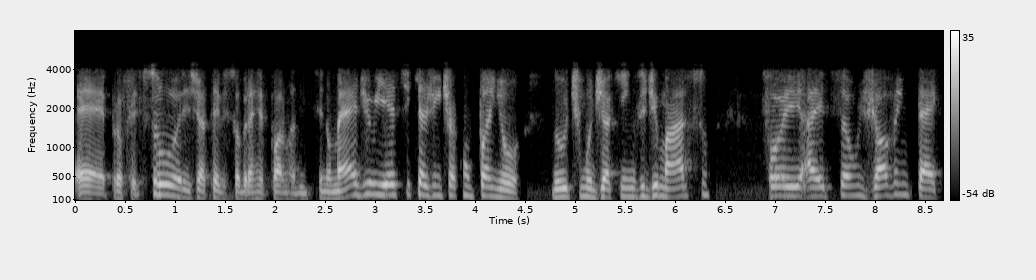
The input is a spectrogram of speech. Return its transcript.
é, professores, já teve sobre a reforma do ensino médio e esse que a gente acompanhou no último dia 15 de março foi a edição Jovem Tech,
